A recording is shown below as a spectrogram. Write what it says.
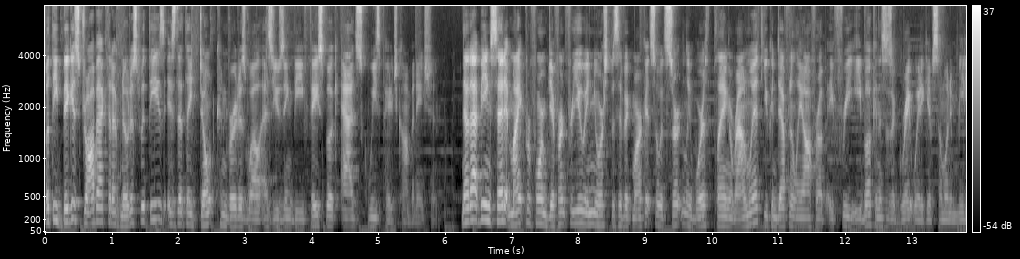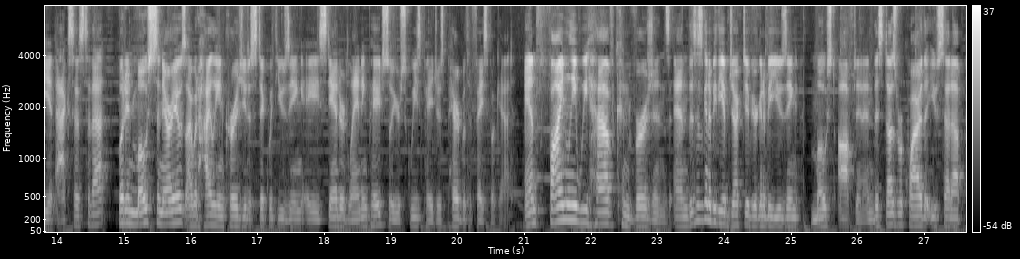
but the biggest drawback that I've noticed with these is that they don't convert as well as using the Facebook ad squeeze page combination. Now that being said, it might perform different for you in your specific market, so it's certainly worth playing around with. You can definitely offer up a free ebook, and this is a great way to give someone immediate access to that. But in most scenarios, I would highly encourage you to stick with using a standard landing page, so your squeeze page is paired with a Facebook ad. And finally, we have conversions, and this is gonna be the objective you're gonna be using most often, and this does require that you set up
